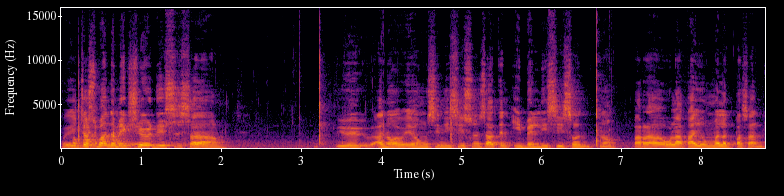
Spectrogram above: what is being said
We just want to make sure this is uh, y- ano, yung siniseason sa atin evenly seasoned, no? Para wala tayong malagpasan.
